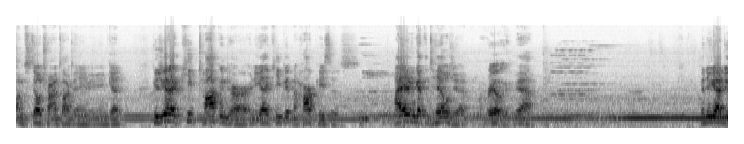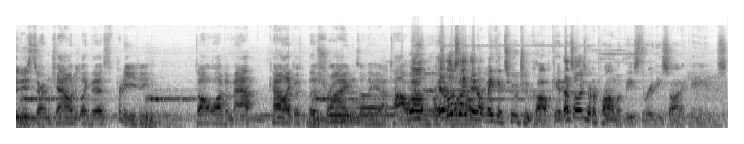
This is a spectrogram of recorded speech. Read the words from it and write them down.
I'm still trying to talk to Amy and get because you gotta keep talking to her and you gotta keep getting the heart pieces. I didn't even get the tails yet. Really? Yeah. Then you gotta do these certain challenges like this. Pretty easy. To unlock the map, kind of like the- the shrines of the uh, towers. Well, it looks like they don't make it too too complicated. That's always been a problem with these 3D Sonic games.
